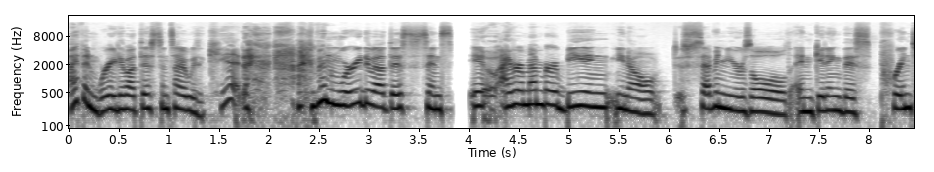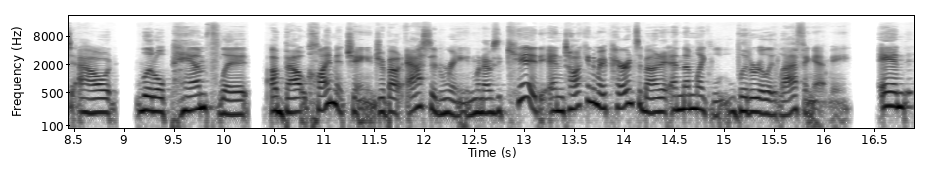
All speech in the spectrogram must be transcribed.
I've been worried about this since I was a kid. I've been worried about this since you know, I remember being, you know, seven years old and getting this printout little pamphlet about climate change, about acid rain when I was a kid and talking to my parents about it and them like literally laughing at me. And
